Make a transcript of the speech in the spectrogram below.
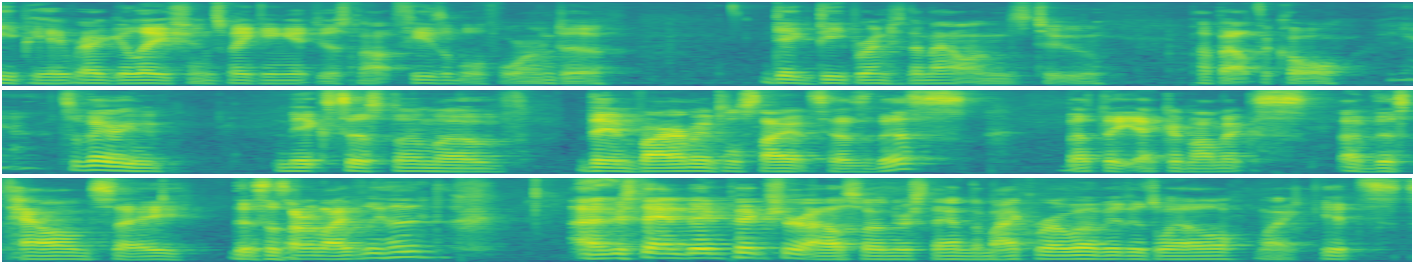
EPA regulations making it just not feasible for them to dig deeper into the mountains to pump out the coal. Yeah. It's a very mixed system of the environmental science says this, but the economics of this town say this is our livelihood. I understand big picture. I also understand the micro of it as well. Like it's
